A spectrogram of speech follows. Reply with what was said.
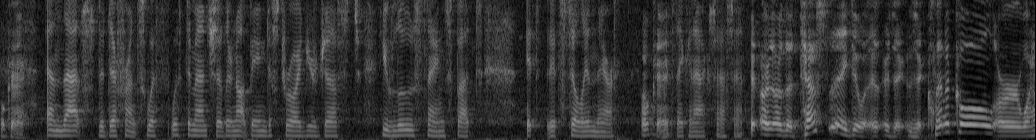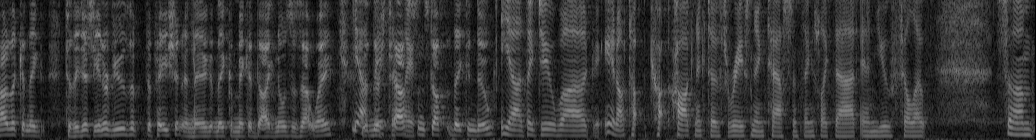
okay? and that's the difference with with dementia. They're not being destroyed. You're just you lose things, but it, it's still in there Okay. if they can access it. Are, are the tests that they do is it is it clinical or well, how do they, can they do they just interview the, the patient and they they can make a diagnosis that way? Yeah, There's basically. tests and stuff that they can do. Yeah, they do, uh, you know, t- co- cognitive reasoning tests and things like that, and you fill out some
